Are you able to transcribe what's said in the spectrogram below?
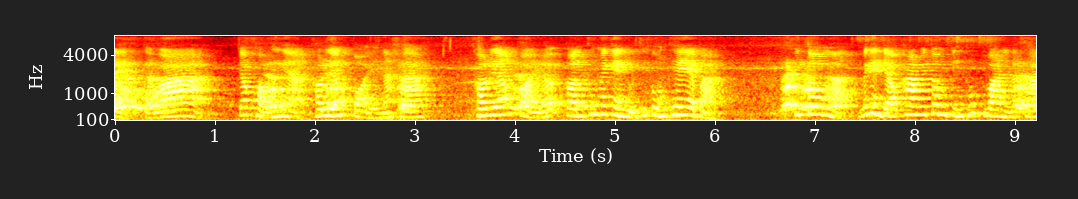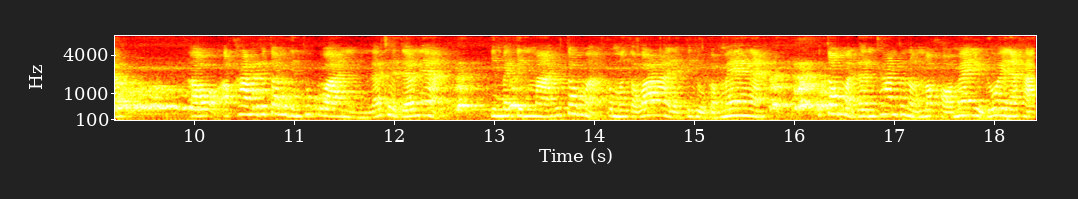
แหละ แต่ว่าเจ้าของเนี่ยเขาเลี้ยงปล่อยนะคะเขาเลี้ยงปล่อยแล้วตอนที่แม่แกงอยู่ที่กรุงเทพอะพี่ต้มอะแม่แกงจะเอาข้าวพี่ต้มกินทุกวันนะคะเอาเอาข้าวให้พี่ต้มกินทุกวัน แล้วเสร็จแล้วเนี่ยกินไปกินมาพี่ต้มอะก็เหมือนกับว่าอยากจะอยู่กับแม่ไงพี่ต้มอะเดินข้ามถนนมาขอแม่อยู่ด้วยนะคะ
